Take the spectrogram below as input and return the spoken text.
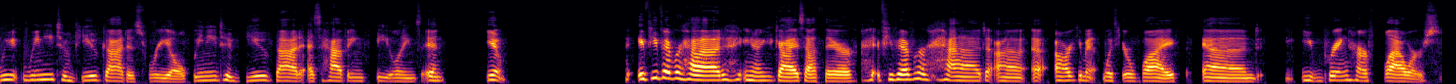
we we need to view God as real. We need to view God as having feelings." And you know, if you've ever had, you know, you guys out there, if you've ever had uh, an argument with your wife and you bring her flowers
